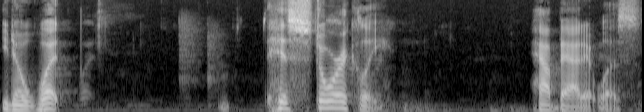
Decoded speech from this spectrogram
you know, what historically how bad it was,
